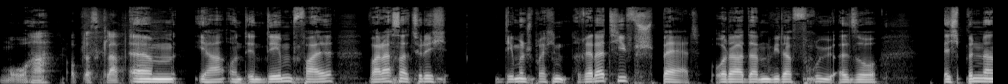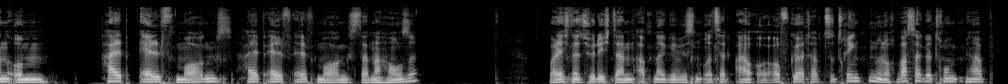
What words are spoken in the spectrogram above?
Oha, ob das klappt. Ähm, ja, und in dem Fall war das natürlich dementsprechend relativ spät oder dann wieder früh. Also ich bin dann um halb elf morgens, halb elf, elf morgens dann nach Hause, weil ich natürlich dann ab einer gewissen Uhrzeit au- aufgehört habe zu trinken, nur noch Wasser getrunken habe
